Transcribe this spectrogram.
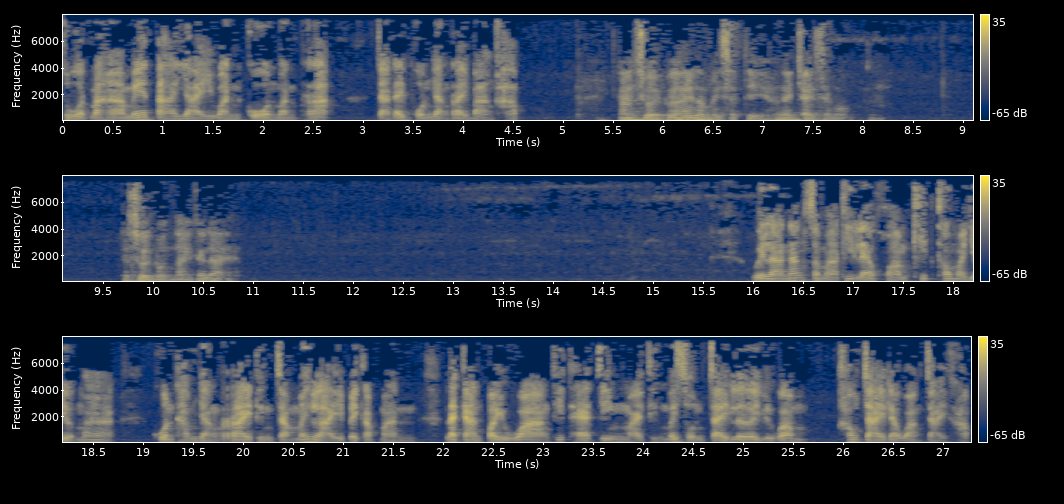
สวดมหาเมตตาใหญ่วันโกนวันพระจะได้ผลอย่างไรบ้างครับ การสวดเพื่อให้เรามีสติให้ใจสงบจะสวดบทไหนก็ได้ เวลานั่งสมาธิแล้วความคิดเข้ามาเยอะมาก ควรทำอย่างไรถึงจะไม่ไหลไปกับมัน และการปล่อยวางที่แท้จริงหมายถึงไม่สนใจเลยหรือว่าเข้าใจแล้ววางใจครับ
